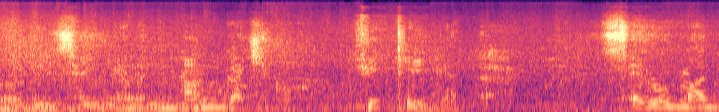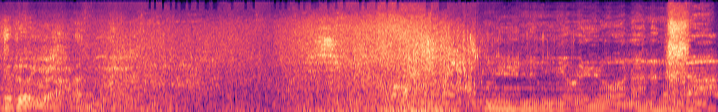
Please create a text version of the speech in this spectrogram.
모든 생명은 망가지고 뒤틀렸다. 새로 만들어야 한다. 내 능력을 원하는가?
